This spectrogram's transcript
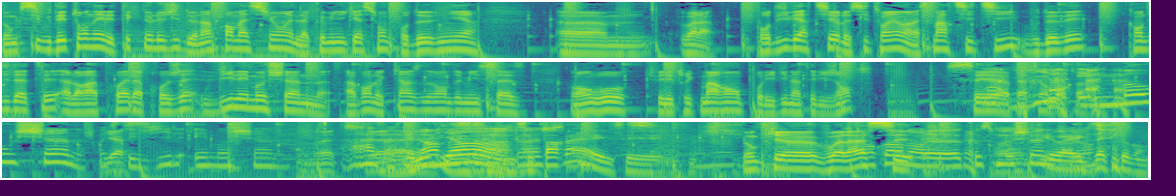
Donc si vous détournez les technologies de l'information et de la communication pour devenir euh, voilà, pour divertir le citoyen dans la Smart City, vous devez candidater à leur appel à projet Ville Emotion avant le 15 novembre 2016. en gros, tu fais des trucs marrants pour les villes intelligentes c'est ah, Ville Emotion. Je crois que c'était Ville Emotion. ah, ça fait bien. C'est pareil. Donc euh, voilà, c'est dans le Cosmotion. ouais, exactement.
